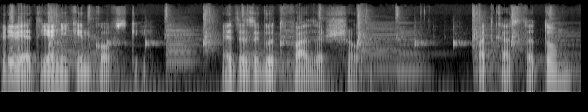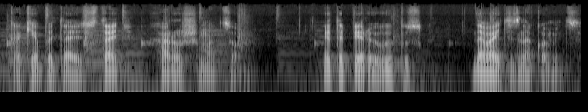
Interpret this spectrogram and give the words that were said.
Привет, я Ник Янковский. Это The Good Father Show. Подкаст о том, как я пытаюсь стать хорошим отцом. Это первый выпуск. Давайте знакомиться.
